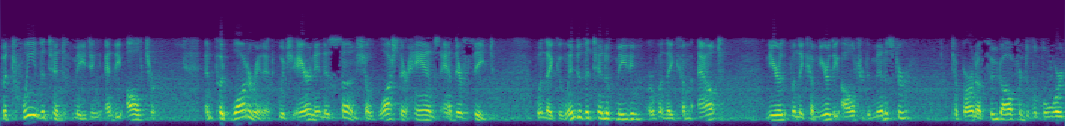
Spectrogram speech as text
between the tent of meeting and the altar, and put water in it, which Aaron and his sons shall wash their hands and their feet when they go into the tent of meeting or when they come out near when they come near the altar to minister to burn a food offering to the Lord,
